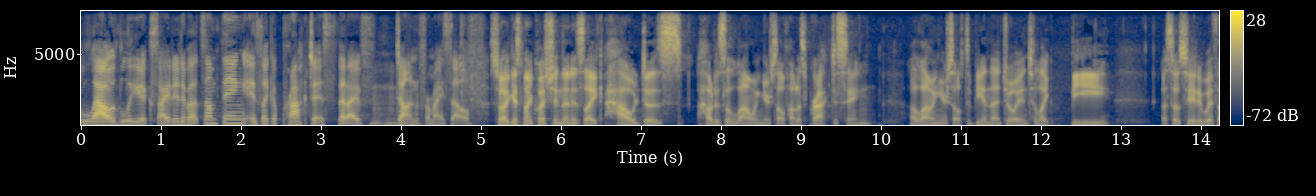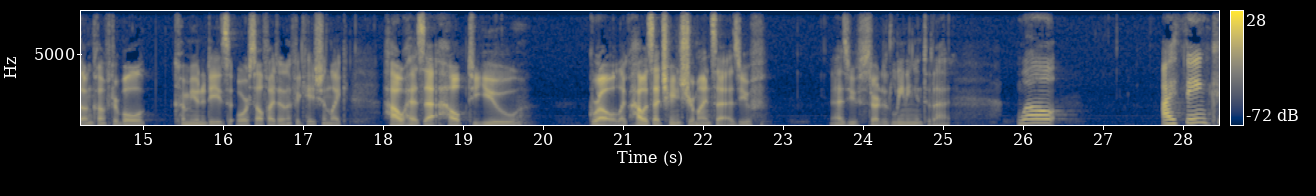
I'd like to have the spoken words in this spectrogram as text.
loudly excited about something is like a practice that i've Mhm. done for myself So I guess my question then is like how does how does allowing yourself, how does practicing allowing yourself to be in that joy and to like be associated with uncomfortable communities or self-identification like how has that helped you grow? Like how has that changed your mindset as you've as you've started leaning into that? Well, I think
